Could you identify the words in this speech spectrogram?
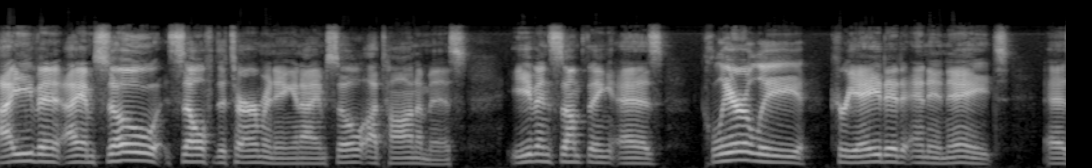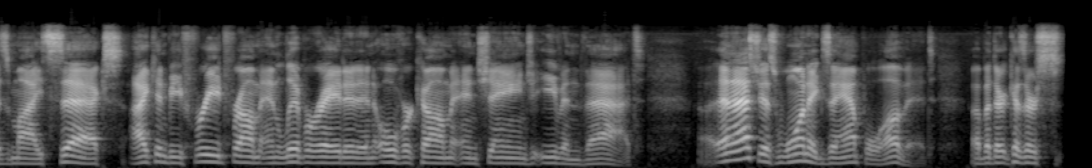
I even I am so self-determining and I am so autonomous. Even something as clearly created and innate as my sex, I can be freed from and liberated and overcome and change even that. Uh, and that's just one example of it. Uh, but there, because there's,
